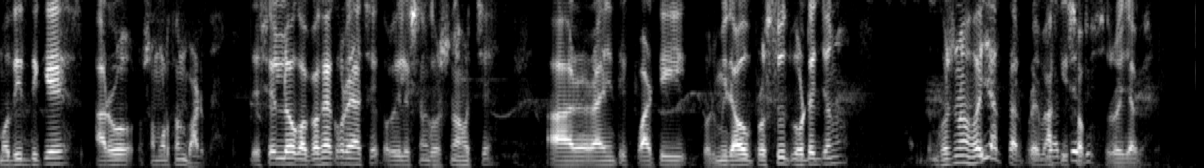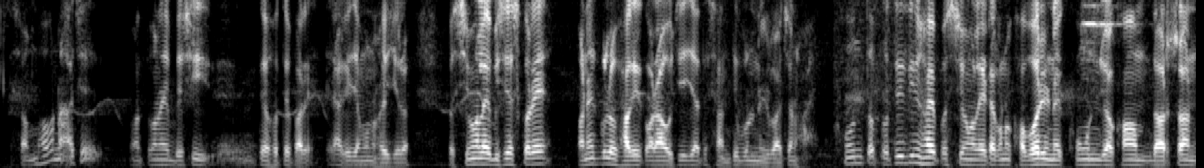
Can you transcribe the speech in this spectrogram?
মোদির দিকে আরও সমর্থন বাড়বে। দেশের লোক অপেক্ষা করে আছে, কবে ইলেকশন ঘোষণা হচ্ছে, আর রাজনৈতিক পার্টি কর্মীরাও প্রস্তুত ভোটের জন্য। ঘোষণা হয়ে যাক তারপরে বাকি সব শুরু হয়ে যাবে। সম্ভাবনা আছে বর্তমানে বেশিতে হতে পারে এর আগে যেমন হয়েছিল। পশ্চিমবাংলায় বিশেষ করে অনেকগুলো ভাগে করা উচিত যাতে শান্তিপূর্ণ নির্বাচন হয়। খুন তো প্রতিদিন হয় পশ্চিমবাংলায় এটা কোনো খবরই নয়। খুন জখম ধর্ষণ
